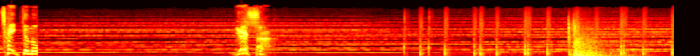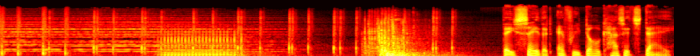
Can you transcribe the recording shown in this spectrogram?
Take them away! Yes, sir! They say that every dog has its day.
